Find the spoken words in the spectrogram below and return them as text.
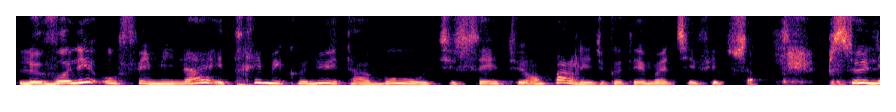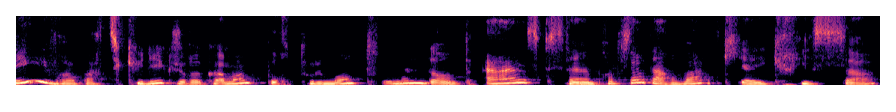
le volet au féminin est très méconnu et tabou, tu sais, tu en parlais du côté émotif et tout ça. Ce livre en particulier que je recommande pour tout le monde, Women Don't Ask, c'est un professeur d'Harvard qui a écrit ça.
